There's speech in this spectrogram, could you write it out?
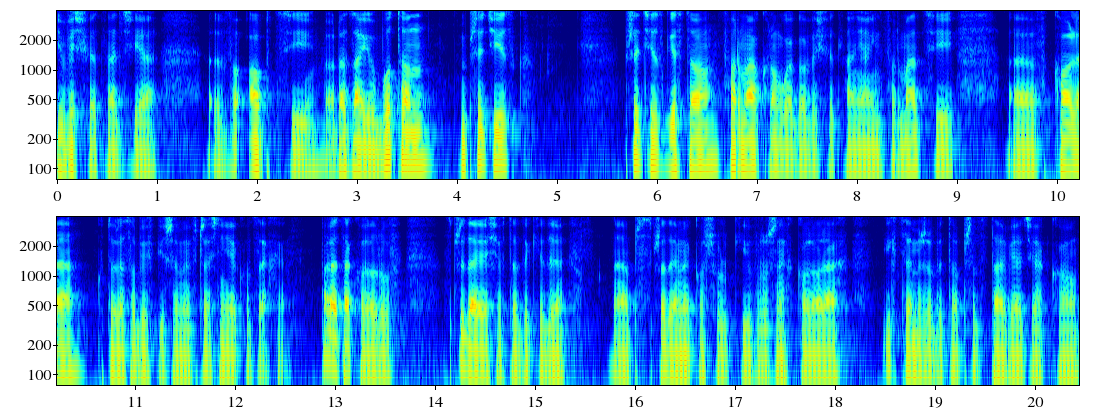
i wyświetlać je w opcji rodzaju buton, przycisk. Przycisk jest to forma okrągłego wyświetlania informacji e, w kole, które sobie wpiszemy wcześniej jako cechy. Paleta kolorów sprzedaje się wtedy, kiedy e, sprzedajemy koszulki w różnych kolorach i chcemy, żeby to przedstawiać jako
